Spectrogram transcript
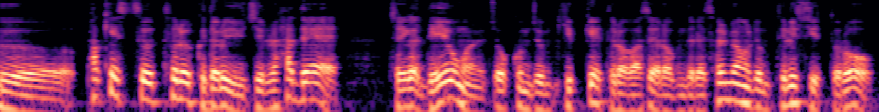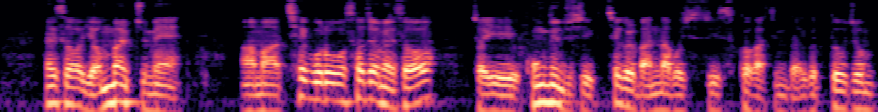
그 팟캐스트 틀을 그대로 유지를 하되 저희가 내용을 조금 좀 깊게 들어가서 여러분들의 설명을 좀 드릴 수 있도록 해서 연말쯤에 아마 책으로 서점에서 저희 공든 주식 책을 만나보실 수 있을 것 같습니다. 이것도 좀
